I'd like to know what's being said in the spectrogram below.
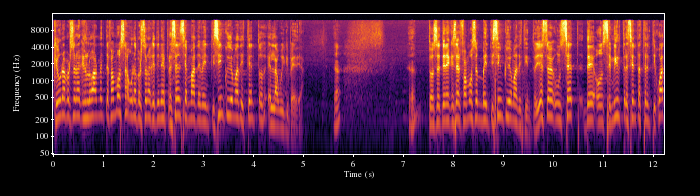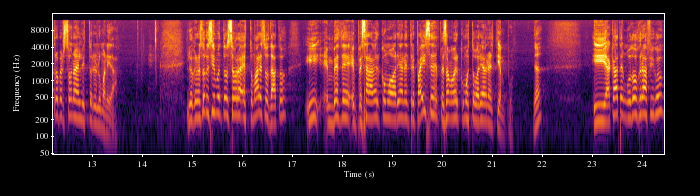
Que una persona que es globalmente famosa, una persona que tiene presencia en más de 25 idiomas distintos en la Wikipedia. ¿ya? Entonces tiene que ser famoso en 25 idiomas distintos. Y eso es un set de 11.334 personas en la historia de la humanidad. Y lo que nosotros hicimos entonces ahora es tomar esos datos y en vez de empezar a ver cómo varían entre países, empezamos a ver cómo esto variaba en el tiempo. ¿ya? Y acá tengo dos gráficos,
